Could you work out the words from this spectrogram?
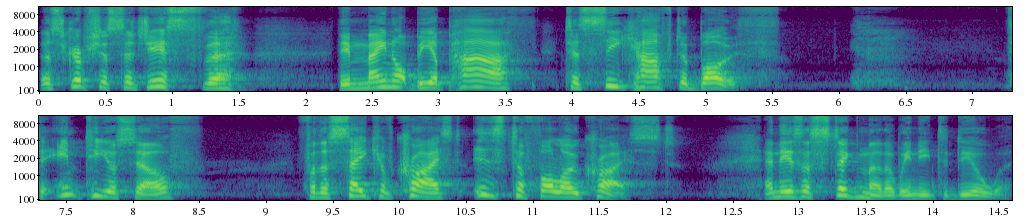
The scripture suggests that there may not be a path to seek after both. To empty yourself for the sake of Christ is to follow Christ. And there's a stigma that we need to deal with.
